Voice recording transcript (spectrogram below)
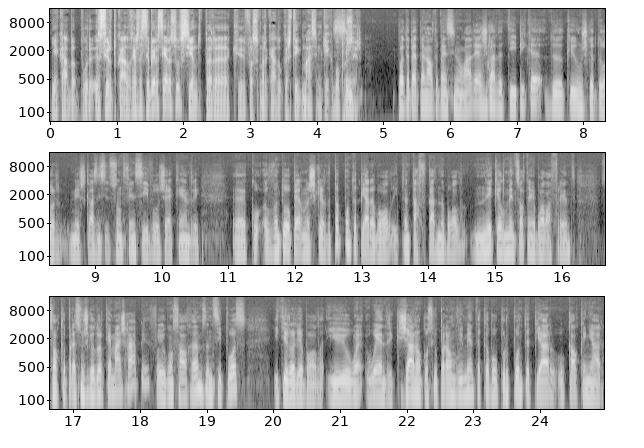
e acaba por ser tocado. Resta saber se era suficiente para que fosse marcado o castigo máximo que acabou por Sim. ser pontapé de penalti bem assinalado, é a jogada típica de que um jogador, neste caso em situação defensiva, o Jack Henry, uh, levantou a perna esquerda para pontapear a bola e, portanto, está focado na bola. Naquele momento só tem a bola à frente. Só que aparece um jogador que é mais rápido, foi o Gonçalo Ramos, antecipou-se e tirou-lhe a bola. E o, o Hendrick já não conseguiu parar o movimento, acabou por pontapear o calcanhar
